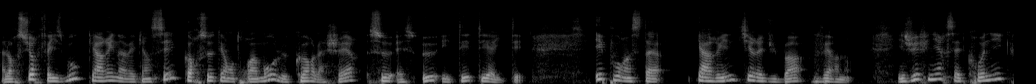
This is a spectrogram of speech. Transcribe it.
Alors sur Facebook, Karine avec un C, corseté en trois mots, le corps, la chair, ce S-E et T-T-A-I-T. Et pour Insta, Karine, tiré du bas, Vernon. Et je vais finir cette chronique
